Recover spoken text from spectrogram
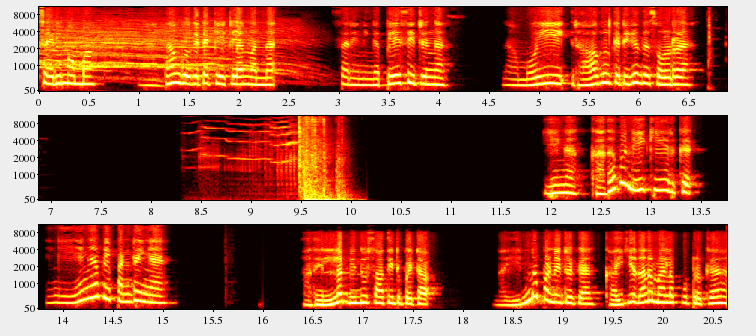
சரி மாமா. நான் தான் உங்ககிட்ட கேட்கலான்னு வந்தேன். சரி நீங்க பேசிட்டு இருங்க. நான் போய் ராகுல் கிட்டயும் இதை சொல்றேன். ஏங்க கதவு நீக்கி இருக்கு நீங்க ஏங்க இப்படி பண்றீங்க? அதெல்லாம் பிந்து சாத்திட்டு போயிட்டா. நான் என்ன பண்ணிட்டு இருக்கேன் கையை தானே மேல போட்டிருக்கேன்.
